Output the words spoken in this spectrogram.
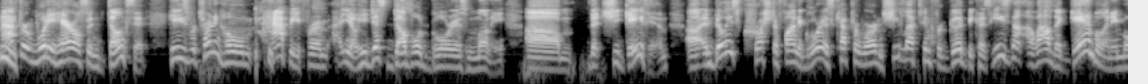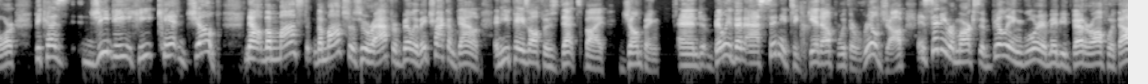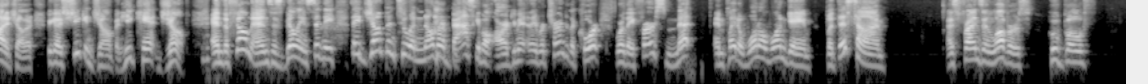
Hmm. After Woody Harrelson dunks it, he's returning home happy for him. You know, he just doubled glorious money um, that she gave him. Uh, and Billy's crushed to find that Gloria's kept her word and she left him for good because he's not allowed to gamble anymore because GD, he can't jump. Now, the monster, the mobsters who are after Billy, they track him down and he pays off his debts by jumping. And Billy then asks Sydney to get up with a real job. And Sydney remarks that Billy and Gloria may be better off without each other because she can jump and he can't jump. And the film ends as Billy and Sydney they jump into another basketball argument and they return to the court where they first met and played a one-on-one game, but this time as friends and lovers who both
